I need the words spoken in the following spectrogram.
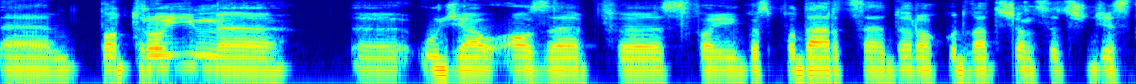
e, potroimy y, udział OZE w swojej gospodarce do roku 2030.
